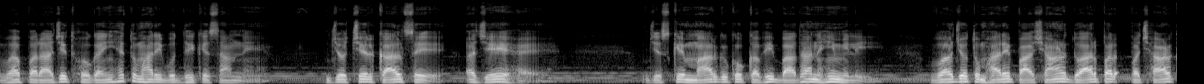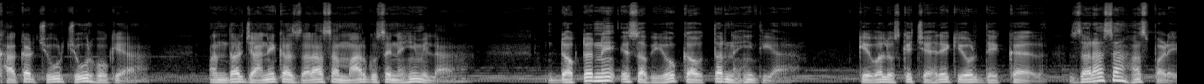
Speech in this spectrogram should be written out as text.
वह पराजित हो गई है तुम्हारी बुद्धि के सामने, जो चिरकाल से अजेय है। जिसके मार्ग को कभी बाधा नहीं मिली, वह जो तुम्हारे पाषाण द्वार पर पछाड़ खाकर चूर चूर हो गया, अंदर जाने का जरा सा मार्ग उसे नहीं मिला। डॉक्टर ने इस अभियोग का उत्तर नहीं दिया। केवल उसके चेहरे की ओर देखकर जरा सा हंस पड़े।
